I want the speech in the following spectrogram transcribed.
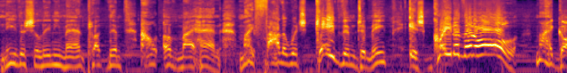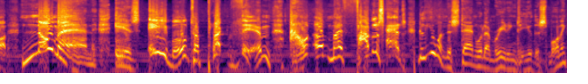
neither shall any man pluck them out of my hand. My Father, which gave them to me, is greater than all. My God, no man is able to pluck them out of my Father's hands. Do you understand what I'm reading to you this morning?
